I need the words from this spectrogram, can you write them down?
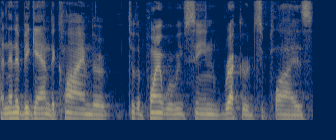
And then it began to climb to, to the point where we've seen record supplies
